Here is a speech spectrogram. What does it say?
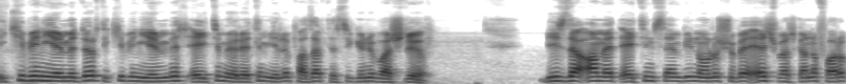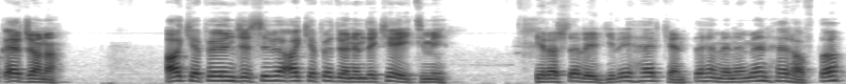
2024-2025 eğitim öğretim yılı pazartesi günü başlıyor. Biz de Ahmet Eğitim Sen Birnolu Şube Eş Başkanı Faruk Ercan'a AKP öncesi ve AKP dönemdeki eğitimi ihraçlarla ilgili her kentte hemen hemen her hafta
